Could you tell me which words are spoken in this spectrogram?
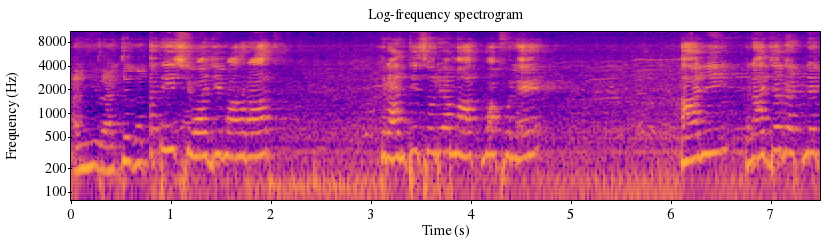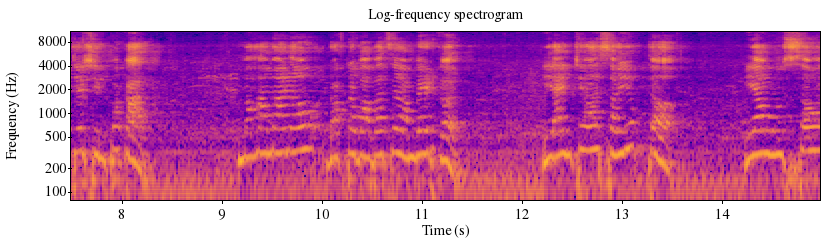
आणि ही राज्यघटना शिवाजी महाराज क्रांतीसूर्य महात्मा फुले आणि राज्यघटनेचे शिल्पकार महामानव डॉक्टर बाबासाहेब आंबेडकर यांच्या संयुक्त या उत्सव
